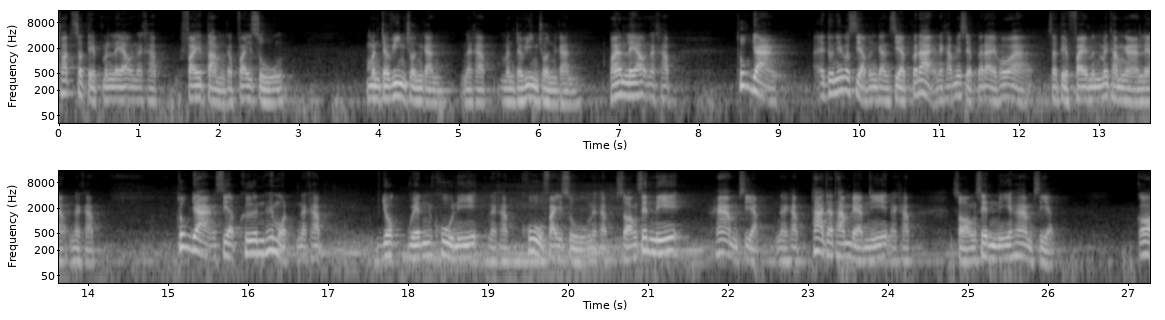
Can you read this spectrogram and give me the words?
ช็อตสเต็ปมันแล้วนะครับ ไฟต่ำกับไฟสูง มันจะวิ่งชนกันนะครับ มันจะวิ่งชนกัน เพราะฉะนั้นแล้วนะครับ ทุกอย่าง ไอ้ตัวนี้ก็เสียบเหมือนกันเสียบก็ได้นะครับ ไม่เสียบก็ได้เพราะว่าสเตปไฟมันไม่ทำงานแล้วนะครับ ทุกอย่างเสียบคืนให้หมดนะครับ ยกเว้นคู่นี้นะครับ คู่ไฟสูงนะครับสองเส้นนี้ห้ามเสียบนะครับ ถ้าจะทำแบบนี้นะครับสองเส้นนี้ห้ามเสียบ ก็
